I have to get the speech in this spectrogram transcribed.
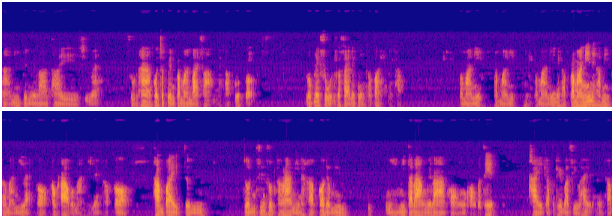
อ่า นี่เป็นเวลาไทยใช่ไหมศูนย์ห้าก็จะเป็นประมาณบ่ายสามนะครับปุ๊บก็ลบเลขศูนย์ก็ใส่เลขหนึ่งเข้าไปนะครับ ประมาณนี้ ประมาณนี้ ประมาณนี้นะครับ ประมาณนี้นะครับ นี่ประมาณนี้แหละ ก็คร่าวๆประมาณนี้นะครับ ก็ทำไปจน จนสิ้นสุดข้างล่างนี้นะครับ ก็เดี๋ยวมีมีมีตารางเวลาของของประเทศไทยกับประเทศบราซิลให้นะครับ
